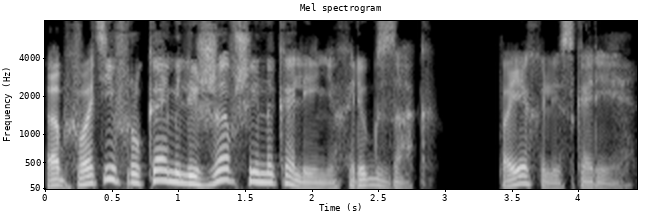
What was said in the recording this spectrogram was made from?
обхватив руками лежавший на коленях рюкзак. «Поехали скорее».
